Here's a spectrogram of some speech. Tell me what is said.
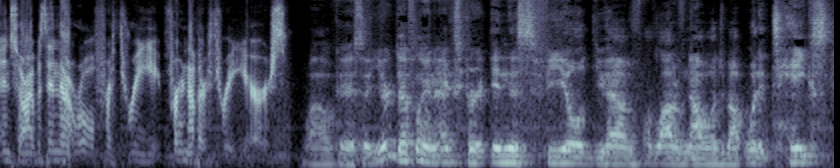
and so I was in that role for three for another three years. Wow. Okay, so you're definitely an expert in this field. You have a lot of knowledge about what it takes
